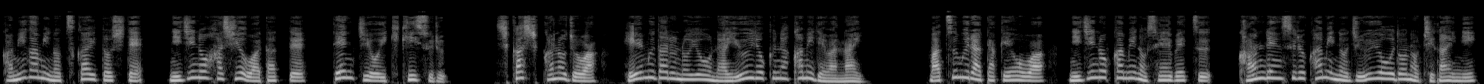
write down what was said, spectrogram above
神々の使いとして虹の橋を渡って天地を行き来する。しかし彼女はヘームダルのような有力な神ではない。松村武雄は虹の神の性別、関連する神の重要度の違いに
